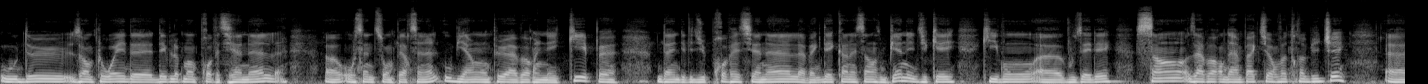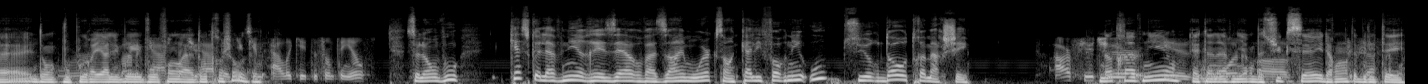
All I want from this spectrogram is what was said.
ou deux employés de développement professionnel euh, au sein de son personnel, ou bien on peut avoir une équipe d'individus professionnels avec des connaissances bien éduquées qui vont euh, vous aider sans avoir d'impact sur votre budget. Euh, donc, vous pourrez allouer vos fonds à d'autres choses. Selon vous, qu'est-ce que l'avenir réserve à Zymeworks en Californie ou sur d'autres marchés? Notre avenir est un avenir de succès et de rentabilité.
